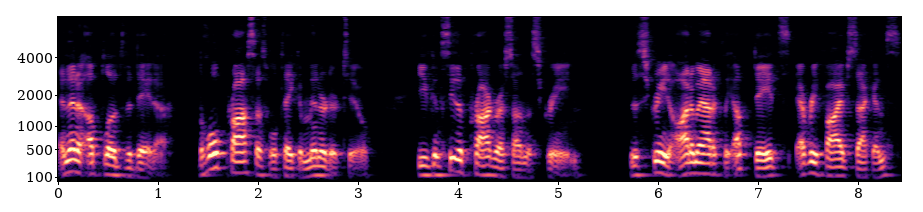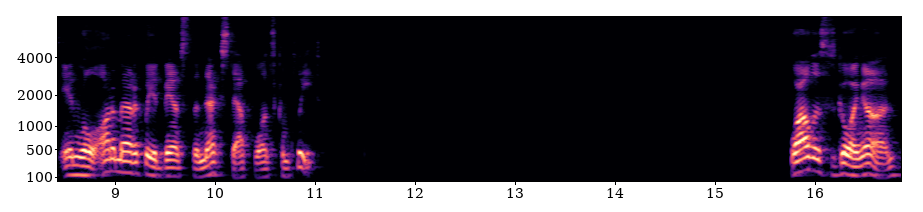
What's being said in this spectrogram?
And then it uploads the data. The whole process will take a minute or two. You can see the progress on the screen. The screen automatically updates every 5 seconds and will automatically advance to the next step once complete. While this is going on,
